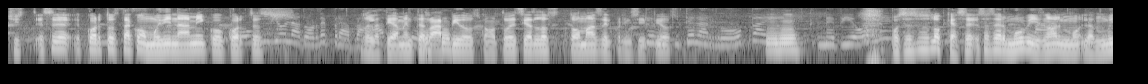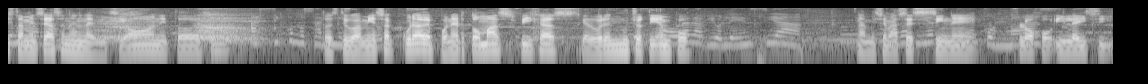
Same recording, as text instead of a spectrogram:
chiste- ese corto está como muy dinámico, cortos relativamente que- rápidos, como tú decías, los tomas del principio. me viole, Pues eso es lo que hace, es hacer movies, ¿no? El las movies también se hacen en la edición y todo eso. Entonces, digo, a mí esa cura de poner tomas fijas que duren mucho tiempo, a mí se me hace se cine flojo y lazy.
